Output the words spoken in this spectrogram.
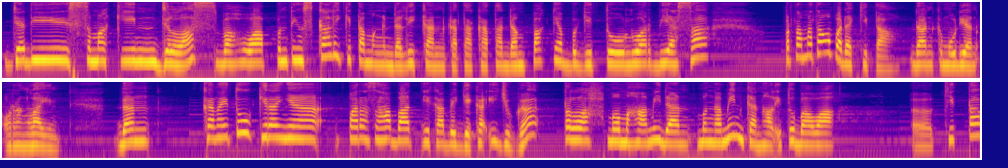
Jadi semakin jelas bahwa penting sekali kita mengendalikan kata-kata dampaknya begitu luar biasa pertama-tama pada kita dan kemudian orang lain. Dan karena itu kiranya para sahabat YKB GKI juga telah memahami dan mengaminkan hal itu bahwa uh, kita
